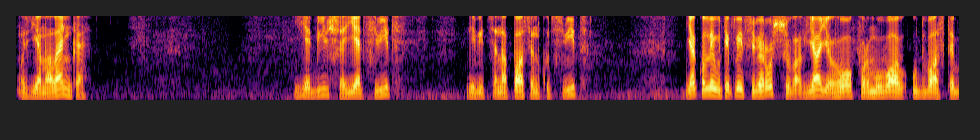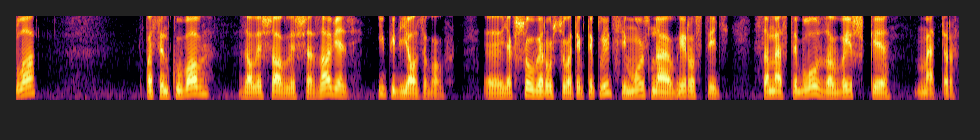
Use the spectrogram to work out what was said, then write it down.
Ось є маленька. Є більше, є цвіт. Дивіться, на пасинку цвіт. Я коли у теплиці вирощував, я його формував у два стебла, пасинкував, залишав лише зав'язь і підв'язував. Е, Якщо вирощувати в теплиці, можна виростити саме стебло заввишки метр,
